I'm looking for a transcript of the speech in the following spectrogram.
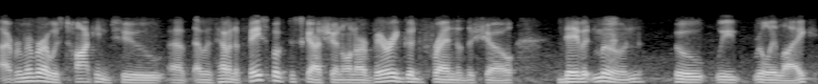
I remember I was talking to uh, I was having a Facebook discussion on our very good friend of the show, David Moon, who we really like,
